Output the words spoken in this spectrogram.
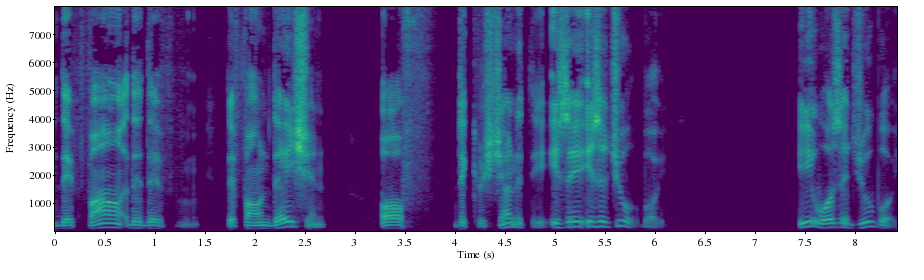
they found the, the the foundation of the Christianity is a is a Jew boy. He was a Jew boy.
